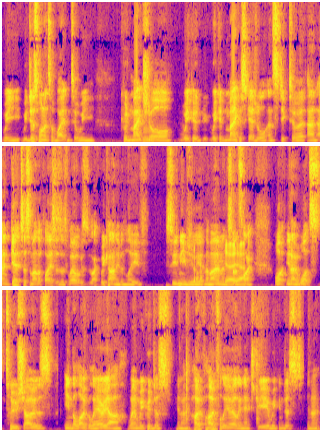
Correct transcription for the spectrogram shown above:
we we just wanted to wait until we could make Hmm. sure we could we could make a schedule and stick to it and and get to some other places as well because like we can't even leave sydney really Sure. at the moment Yeah, so it's like what you know what's two shows in the local area when we could just you know hope hopefully early next year we can just you know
